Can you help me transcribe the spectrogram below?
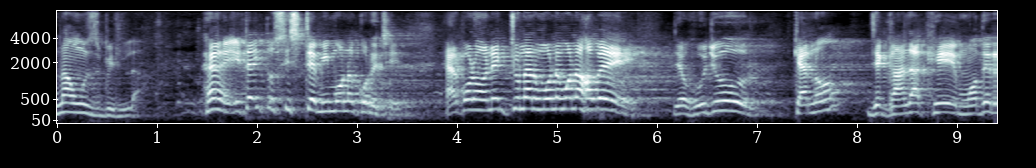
নাউজবিল্লা হ্যাঁ এটাই তো সিস্টেমই মনে করেছে। এরপরে অনেকজনের মনে মনে হবে যে, হুজুর, কেন? যে গাঁজা খেয়ে মদের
